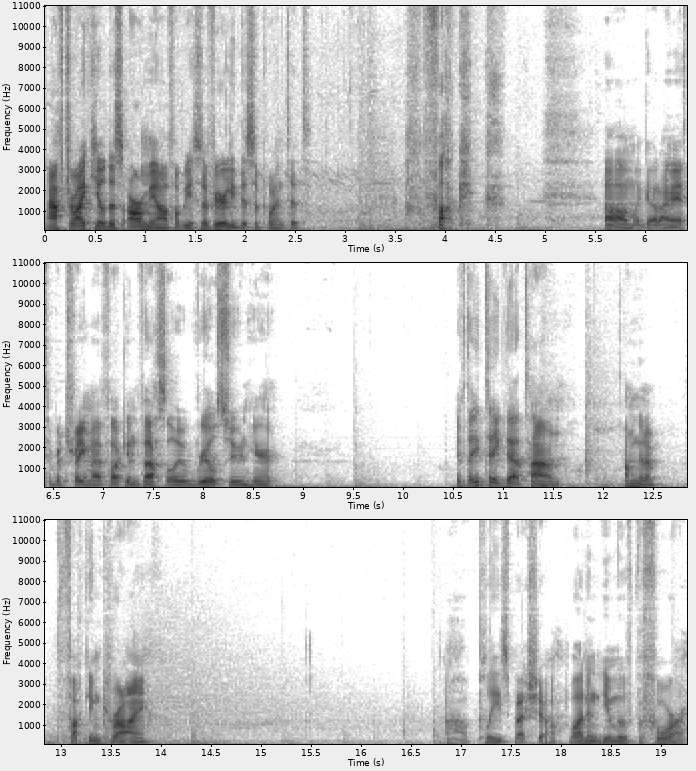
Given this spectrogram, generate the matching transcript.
after I kill this army off, I'll be severely disappointed. Fuck. oh my god, I have to betray my fucking vassal real soon here. If they take that town, I'm gonna fucking cry. Oh, please, Besho. Why didn't you move before?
